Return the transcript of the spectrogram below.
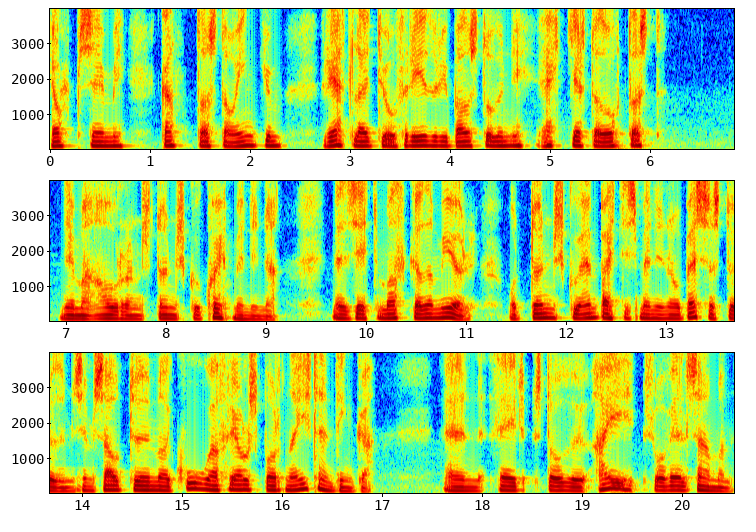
hjálpsemi, gantast á engjum, réttlæti og fríður í baðstofunni, ekkert að óttast, nema árans dönsku kaupmennina með sitt maðkaða mjöl og dönsku embættismennina á bestastöðum sem sátuðum að kúa frjálsborna Íslendinga en þeir stóðu æ svo vel saman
